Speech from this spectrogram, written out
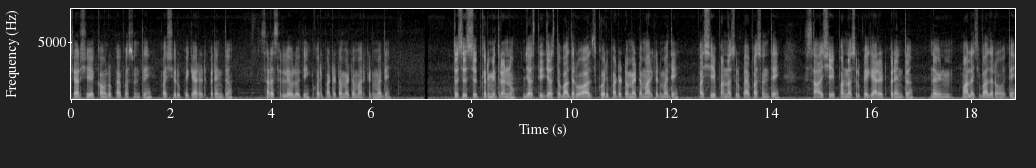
चारशे एकावन्न रुपयापासून ते पाचशे रुपये कॅरेटपर्यंत सरासरी लेवल होती खोरीपाटा टोमॅटो मार्केटमध्ये. तसेच शेतकरी मित्रांनो जास्तीत जास्त बाजारभाव आज खोरीपाटा टोमॅटो मार्केटमध्ये पाचशे पन्नास रुपयापासून ते सहाशे पन्नास रुपये कॅरेटपर्यंत नवीन मालाचे बाजारभाव होते.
